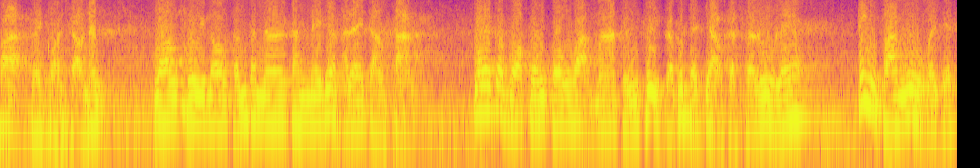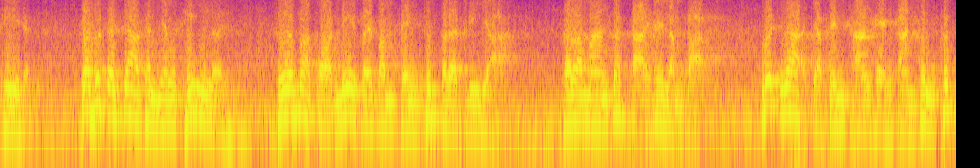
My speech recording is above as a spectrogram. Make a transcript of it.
ฟ้าไปก่อนเก่านั้น ลองคุยลองสนทนากันในเรื่องอะไรต่างๆแล้วก็บอกตรงๆว่ามาถึงที่พระพุทธเจ้าตรัสรู้แล้วทิ้งความงู้ไว้เสียทีนะพระพุทธเจ้าท่านยังทิ้งเลยคือเมื่อก่อนนี้ไปบำเพ็ญทุกขกริยา ทรมานสักายให้ลำบากนึกว่าจะเป็นทางแห่งการพ้นทุกข์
